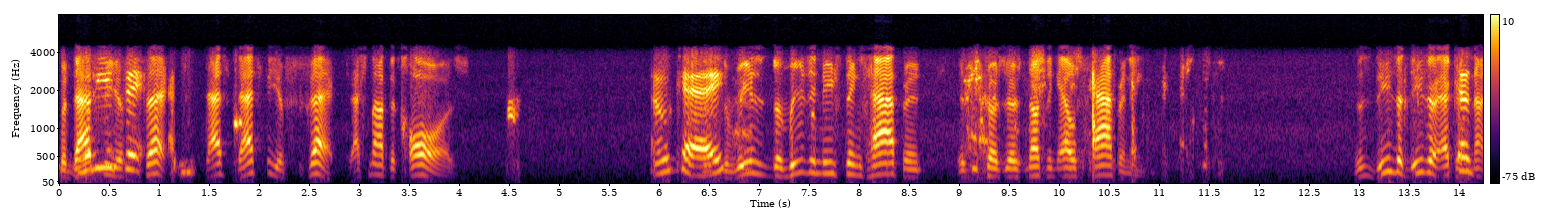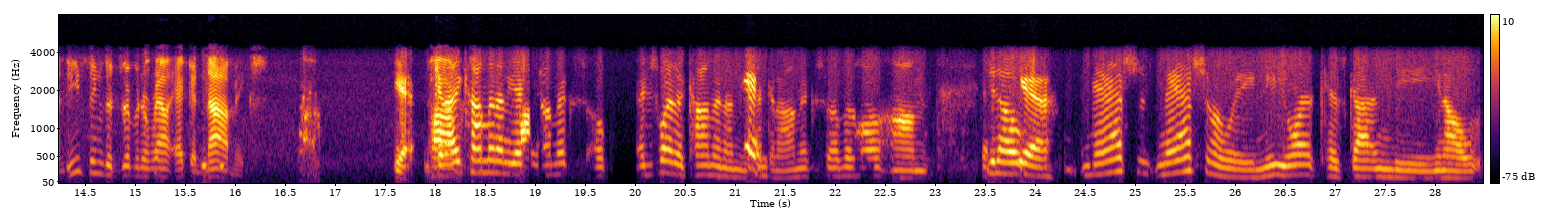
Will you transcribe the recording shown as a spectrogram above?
But that's what do you the think? effect. That's that's the effect. That's not the cause. Okay. The reason the reason these things happen is because there's nothing else happening. This, these are these are econo- these things are driven around economics. Yeah. Can I comment on the economics? Oh, I just wanted to comment on the Yeah. economics of it all. Um, you know, Yeah. nation, nationally, New York has gotten the you know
